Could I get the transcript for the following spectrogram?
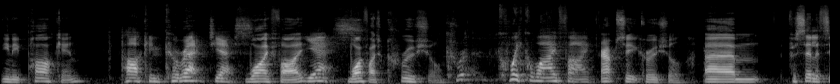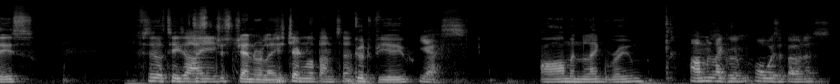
you need parking, Parking correct, yes. Wi-Fi. Yes. Wi-Fi is crucial, Cr- quick Wi Fi. absolutely crucial. Um, facilities, Facilities, just, i.e., just, generally, just general banter. good view, Yes. arm and leg room. Arm and leg room, always a bonus.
